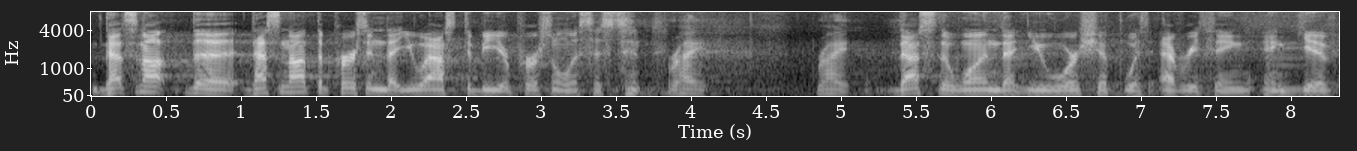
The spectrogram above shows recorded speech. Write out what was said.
That's not the, that's not the person that you ask to be your personal assistant. Right, right. That's the one that you worship with everything and mm. give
